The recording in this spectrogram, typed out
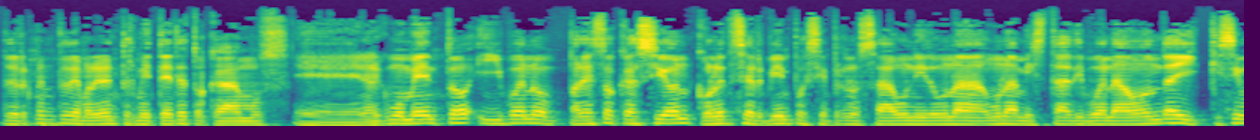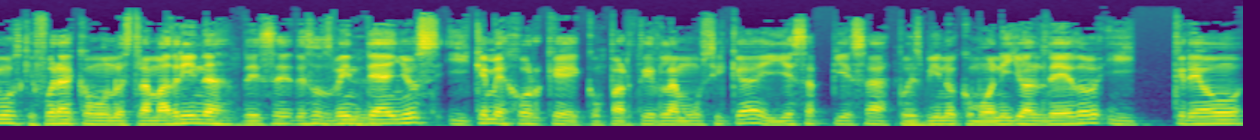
de repente de manera intermitente tocábamos eh, en algún momento. Y bueno, para esta ocasión, con Leti Servín, pues siempre nos ha unido una, una amistad y buena onda y quisimos que fuera como nuestra madrina de, ese, de esos 20 años y qué mejor que compartir la música y esa pieza pues vino como anillo al dedo y creo,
